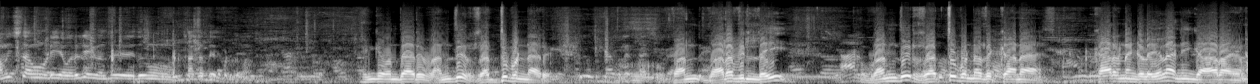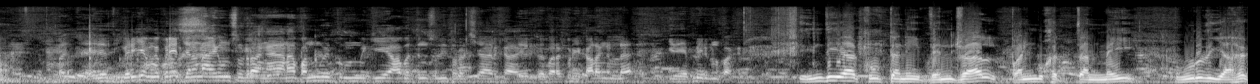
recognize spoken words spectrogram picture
அமித்ஷாவுடைய வருகை வந்து எதுவும் தாக்கத்தை ஏற்படுத்தும் எங்க வந்தாரு? வந்து ரத்து பண்ணாரு. வரவில்லை. வந்து ரத்து பண்ணதுக்கான காரணங்களை எல்லாம் நீங்க ஆராயணும். பெரிய மிகப்பெரிய ஜனநாயகம்னு சொல்றாங்க. ஆனா பன்முகத்தன்மைக்கு ஆபத்துன்னு சொல்லி தொடர்ச்சியாக இருக்கா இருக்க வரக்கூடிய காலங்களில் இது எப்படி இருக்குன்னு பார்க்குறேன் இந்தியா கூட்டணி வென்றால் பன்முகத்தன்மை உறுதியாக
